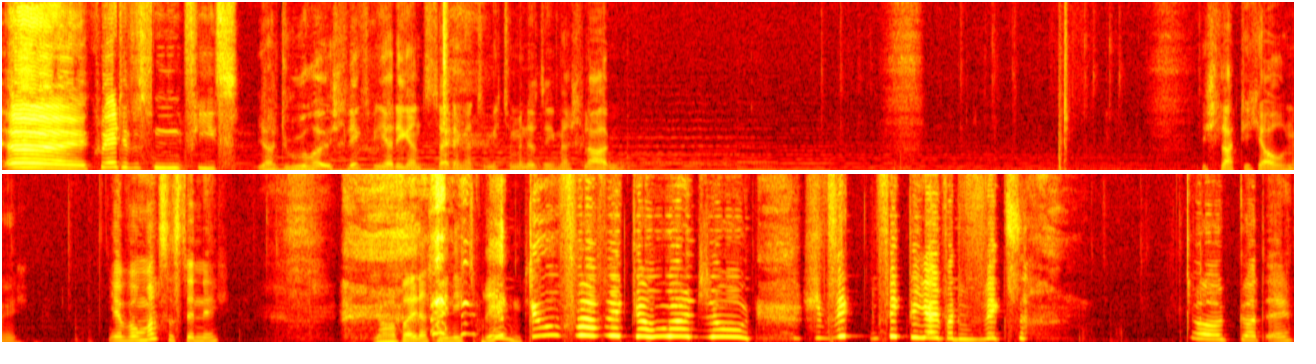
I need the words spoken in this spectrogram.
Wie geil. Ey, Creative ist fies. Ja, du schlägst mich ja die ganze Zeit, dann kannst du mich zumindest nicht mehr schlagen. Ich schlag dich ja auch nicht. Ja, warum machst du es denn nicht? Ja, weil das mir nichts bringt. Du verfickter Hurensohn. Fick, fick dich einfach, du Wichser. Oh Gott, ey.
